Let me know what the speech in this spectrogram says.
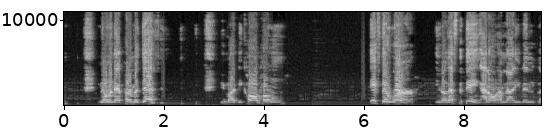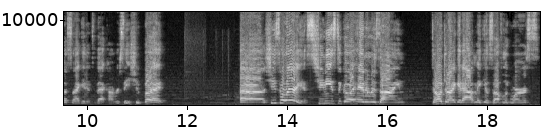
Knowing that perma death, you might be called home. If there were, you know, that's the thing. I don't, I'm not even, let's not get into that conversation. But Uh, she's hilarious. She needs to go ahead and resign. Don't drag it out, make yourself look worse.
